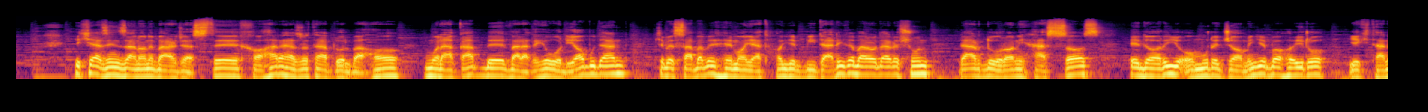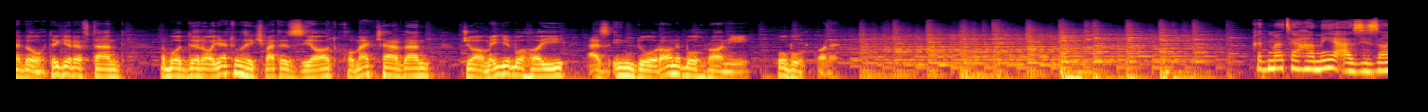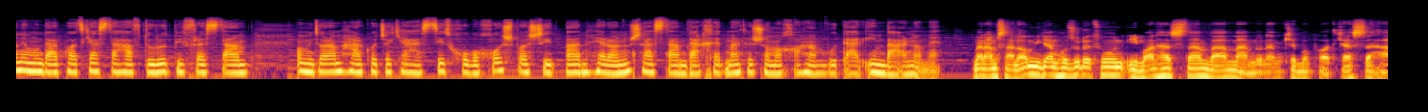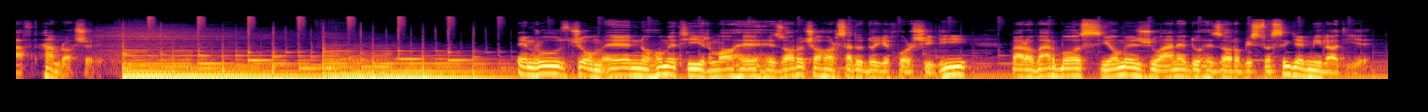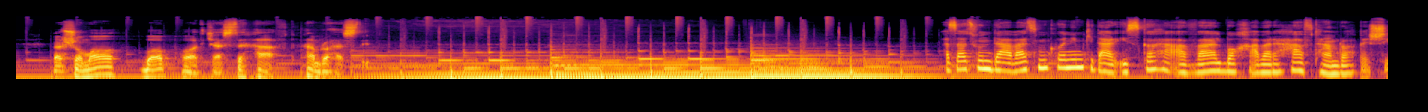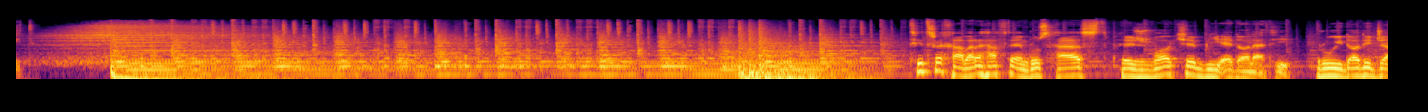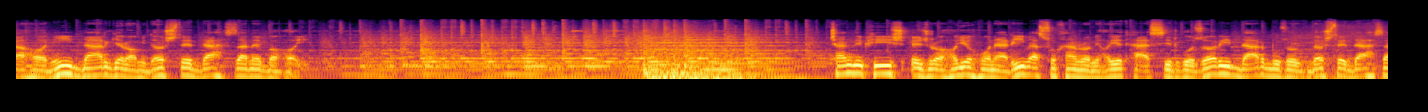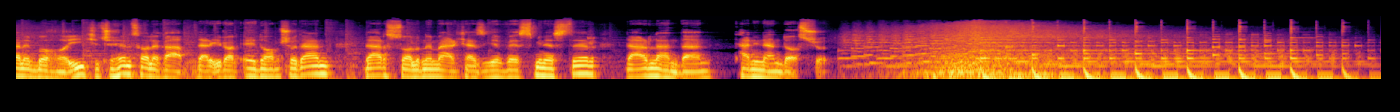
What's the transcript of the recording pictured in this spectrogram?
یکی از این زنان برجسته خواهر حضرت عبدالبها ملقب به ورقه اولیا بودند که به سبب حمایت‌های بیدریق برادرشون در دورانی حساس اداری امور جامعه باهایی رو یک تنه به عهده گرفتند و با درایت و حکمت زیاد کمک کردند جامعه باهایی از این دوران بحرانی عبور کنه. خدمت همه عزیزانمون در پادکست هفت درود میفرستم امیدوارم هر کجا که هستید خوب و خوش باشید. من هرانوش هستم. در خدمت شما خواهم بود در این برنامه. منم سلام میگم حضورتون. ایمان هستم و ممنونم که با پادکست هفت همراه شدید. امروز جمعه نهم تیر ماه 1402 خورشیدی برابر با سیام جوان 2023 میلادیه و شما با پادکست هفت همراه هستید. ازتون دعوت می‌کنیم که در ایستگاه اول با خبر هفت همراه بشید. تیتر خبر هفت امروز هست پژواک بیعدالتی رویدادی جهانی در گرامی داشته ده زن بهایی چندی پیش اجراهای هنری و سخنرانی های تأثیرگذاری در بزرگداشت ده زن باهایی که چهل سال قبل در ایران اعدام شدند در سالن مرکزی وستمینستر در لندن تنین انداز شد.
